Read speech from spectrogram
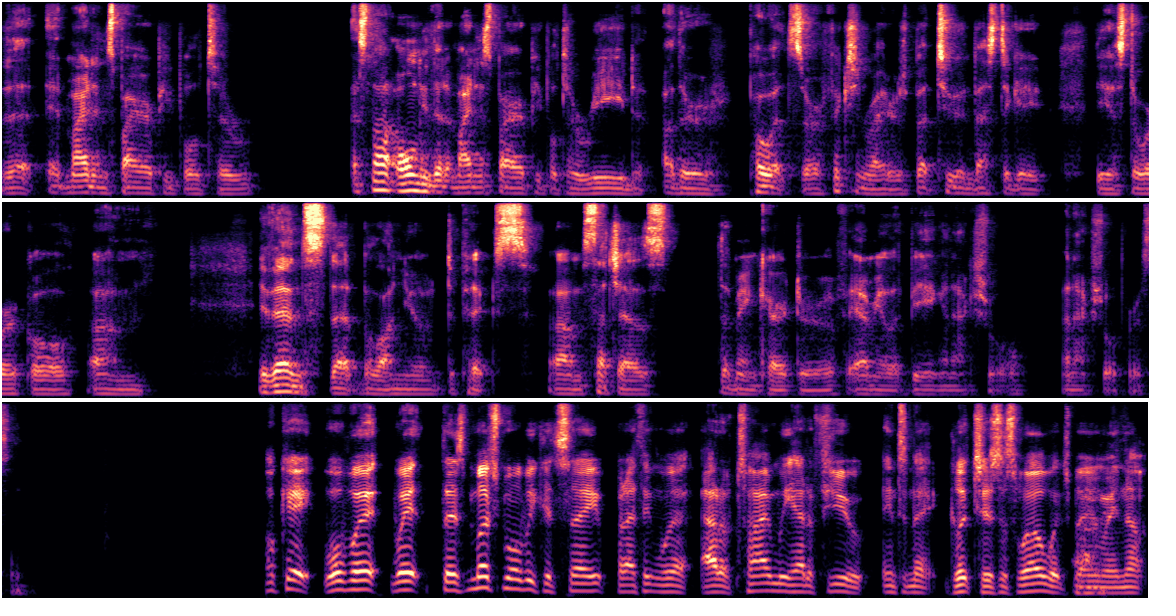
that it might inspire people to it's not only that it might inspire people to read other poets or fiction writers, but to investigate the historical um, events that Bolaño depicts, um, such as the main character of Amulet being an actual an actual person. Okay, well, we're, we're, there's much more we could say, but I think we're out of time. We had a few internet glitches as well, which may or may not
